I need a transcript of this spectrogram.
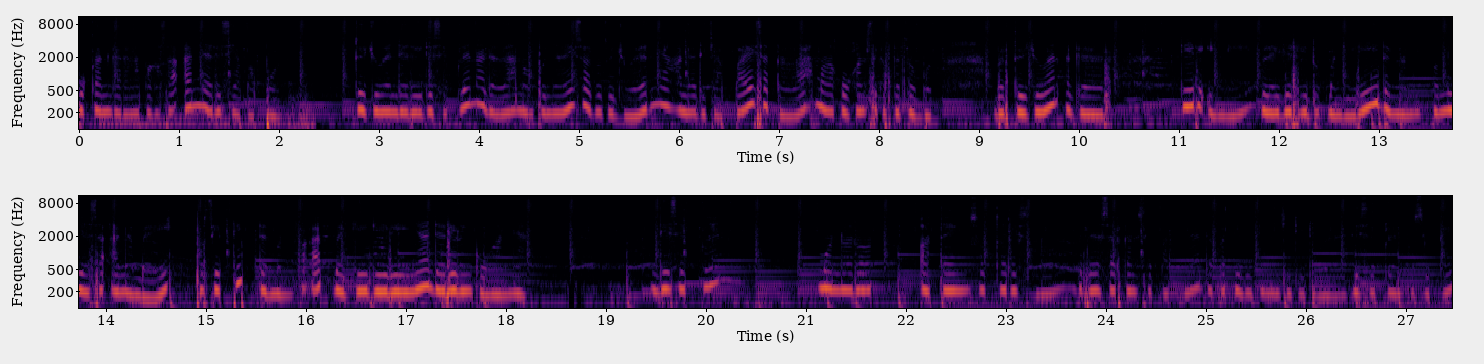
bukan karena paksaan dari siapa pun. Tujuan dari disiplin adalah mempunyai suatu tujuan yang hendak dicapai setelah melakukan sikap tersebut. Bertujuan agar diri ini belajar hidup mandiri dengan pembiasaan yang baik, positif, dan manfaat bagi dirinya dari lingkungannya. Disiplin menurut Oteng Sutrisno berdasarkan sifatnya dapat dibagi menjadi dua. Disiplin positif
